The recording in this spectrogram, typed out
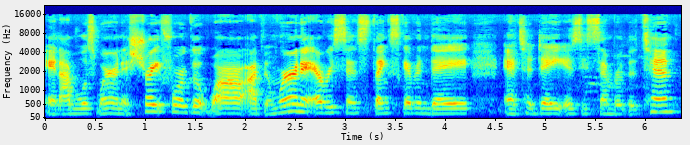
And I was wearing it straight for a good while. I've been wearing it ever since Thanksgiving Day. And today is December the 10th.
